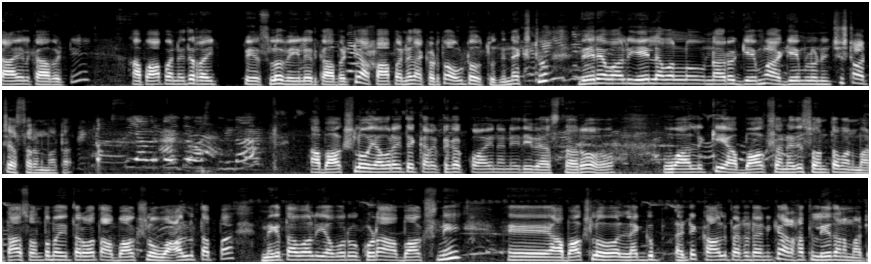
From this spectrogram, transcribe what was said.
కాయలు కాబట్టి ఆ పాప అనేది రైట్ పేస్లో వేయలేదు కాబట్టి ఆ పాప అనేది అక్కడితో అవుట్ అవుతుంది. నెక్స్ట్ వేరే వాళ్ళు ఏ లెవెల్లో ఉన్నారో గేమ్ ఆ గేమ్లో నుంచి స్టార్ట్ చేస్తారనమాట ఆ బాక్స్లో ఎవరైతే కరెక్ట్గా కాయిన్ అనేది వేస్తారో వాళ్ళకి ఆ బాక్స్ అనేది సొంతం అనమాట ఆ సొంతం అయిన తర్వాత ఆ బాక్స్లో వాళ్ళు తప్ప మిగతా వాళ్ళు ఎవరు కూడా ఆ బాక్స్ని ఆ బాక్స్లో లెగ్ అంటే కాలు పెట్టడానికి అర్హత లేదనమాట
